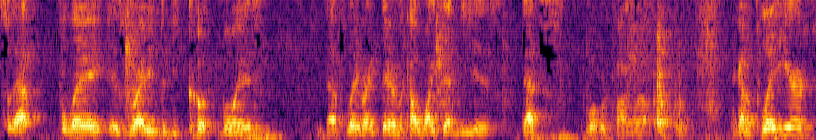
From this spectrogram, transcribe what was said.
So that filet is ready to be cooked, boys. That filet right there. Look how white that meat is. That's what we're talking about. I got a plate here.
